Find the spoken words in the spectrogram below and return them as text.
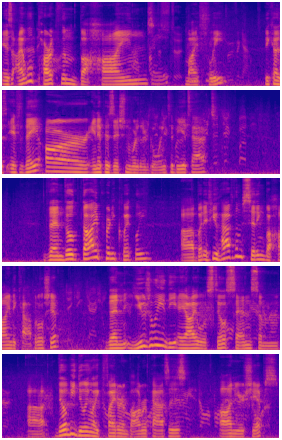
is I will park them behind my fleet because if they are in a position where they're going to be attacked, then they'll die pretty quickly. Uh, but if you have them sitting behind a capital ship, then usually the AI will still send some. Uh, they'll be doing like fighter and bomber passes on your ships.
